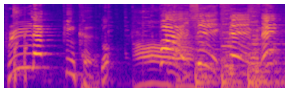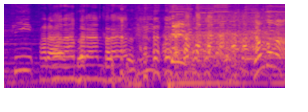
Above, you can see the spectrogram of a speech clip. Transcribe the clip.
블랙핑크. 어? 5, 6, 7, 8. 바람 바람 바람. 영광아,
